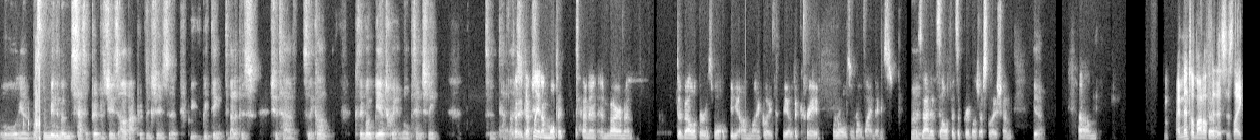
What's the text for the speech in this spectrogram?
or, you know, what's the minimum set of privileges, RBAC privileges that we, we think developers should have so they can't, because they won't be able to create a role potentially to have that. So definitely in a multi-tenant environment, developers will be unlikely to be able to create roles and role bindings Right. because that itself is a privilege escalation. Yeah. Um, my mental model for this is like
